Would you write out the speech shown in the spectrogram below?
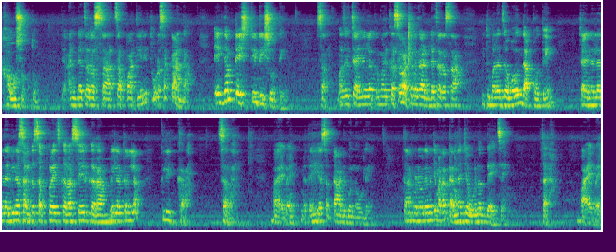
खाऊ शकतो. त्या अंड्याचा रस्सा चपाती आणि थोडासा कांदा. एकदम टेस्टी डिश होते. सा माझ्या चॅनलला मला म्हणजे कसं वाटलं माझा अंड्याचा रस्सा मी तुम्हाला जवळून दाखवते. चॅनलला नवीन असाल तर सबस्क्राईब करा शेअर करा. बेलटनला क्लिक करा. चला. बाय बाय मी आता हे असं ताट बनवलं आहे ताट बनवलं म्हणजे मला त्यांना जेवणच द्यायचं आहे चला. बाय बाय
